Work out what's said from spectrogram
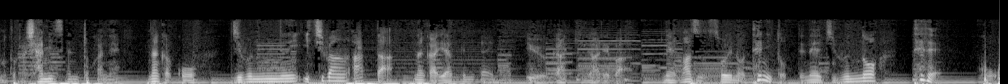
のとか、三味線とかね、なんかこう、自分に一番合った、なんかやってみたいなっていう楽器があれば、ね、まずそういうのを手に取ってね、自分の手で、こう、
